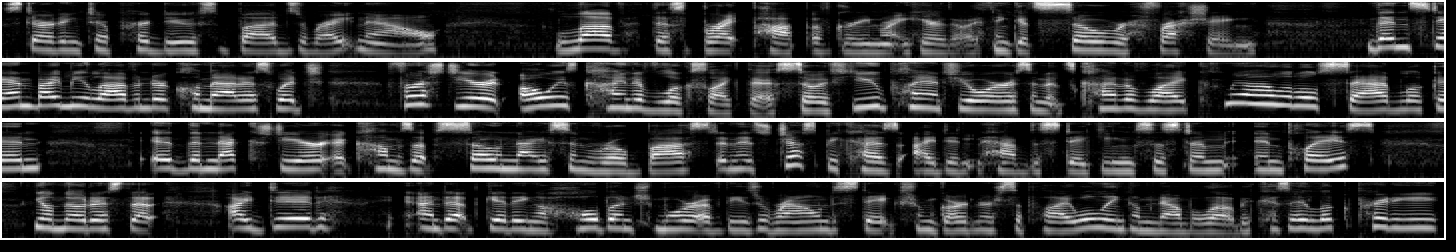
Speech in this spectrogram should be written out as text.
starting to produce buds right now. Love this bright pop of green right here though. I think it's so refreshing. Then Stand By Me Lavender Clematis, which first year it always kind of looks like this. So if you plant yours and it's kind of like yeah, a little sad looking, it, the next year it comes up so nice and robust and it's just because I didn't have the staking system in place. You'll notice that I did end up getting a whole bunch more of these round stakes from Gardener Supply. We'll link them down below because they look pretty.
